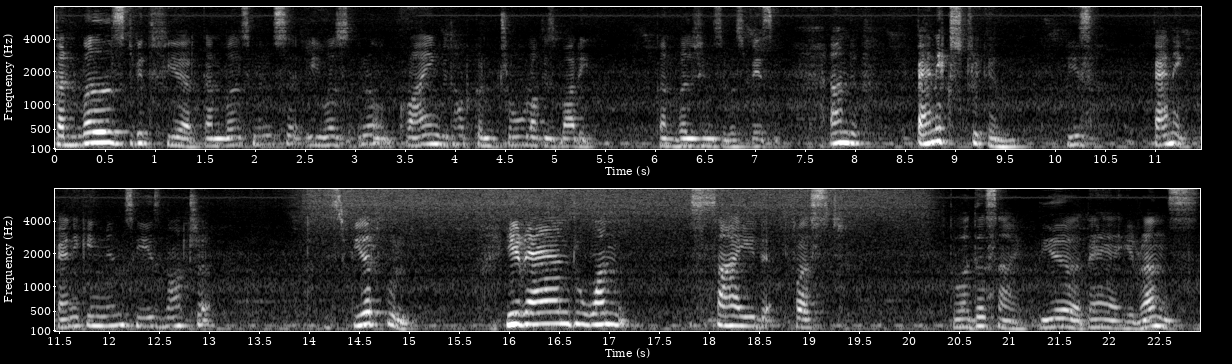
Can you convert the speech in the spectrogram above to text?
convulsed with fear convulsed means uh, he was you know crying without control of his body convulsions he was facing and panic stricken he's panic. Panicking means he is not uh, he's fearful. He ran to one side first to other side there there he runs.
